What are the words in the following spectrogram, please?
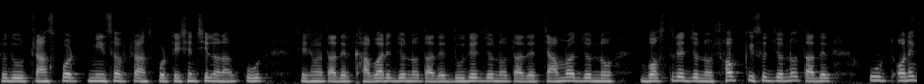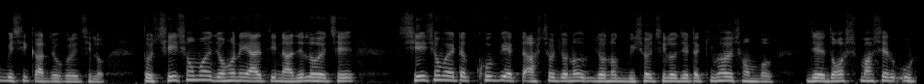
شدھ ٹرانسپورٹ مینس اف ٹرانسپورٹیشن چلو نا اٹ سے تعداد خبر تعداد دھدھر تعداد چامڑار بستر سب کچھ تعداد اٹ انک بس کارکری چل تو جہاں یہ آئتی نازل ہوئے সেই সময় এটা খুবই একটা আশ্চর্যজনক বিষয় ছিল যে এটা কীভাবে সম্ভব? যে দশ মাসের উট،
